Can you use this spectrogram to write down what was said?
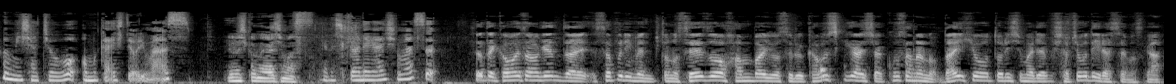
文社長をお迎えしておりますよろしくお願いします。よろしくお願いします。さて鴨井さんは現在サプリメントの製造販売をする株式会社コサナの代表取締役社長でいらっしゃいますが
